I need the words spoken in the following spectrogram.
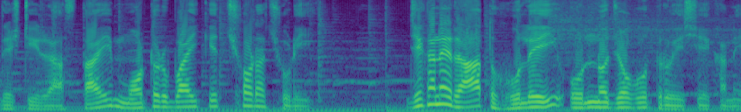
দেশটির রাস্তায় মোটর বাইকের ছড়াছড়ি। যেখানে রাত হলেই অন্য জগৎ রয়েছে এখানে।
